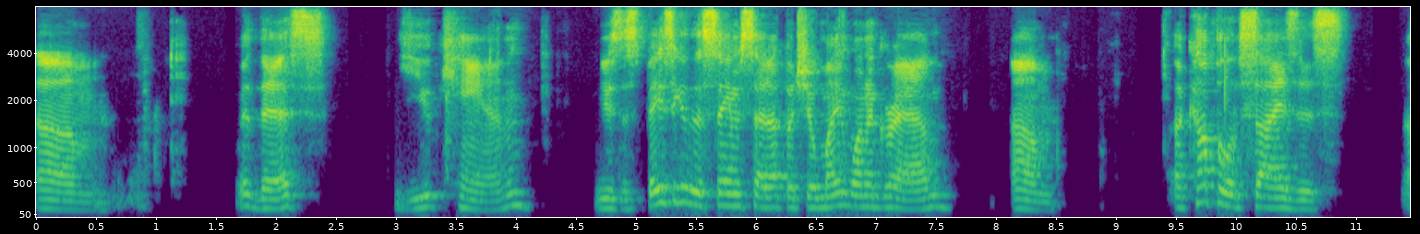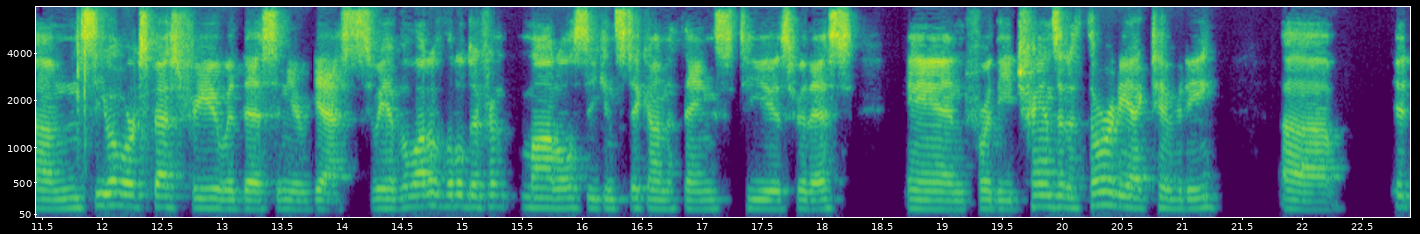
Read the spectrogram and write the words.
um, with this, you can use this basically the same setup, but you might want to grab um, a couple of sizes um, and see what works best for you with this and your guests. We have a lot of little different models you can stick on the things to use for this. And for the transit authority activity, uh, it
